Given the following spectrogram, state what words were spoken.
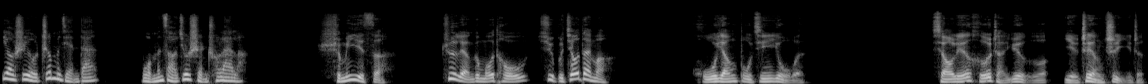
要是有这么简单，我们早就审出来了。”什么意思？这两个魔头拒不交代吗？胡杨不禁又问。小莲和展月娥也这样质疑着。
